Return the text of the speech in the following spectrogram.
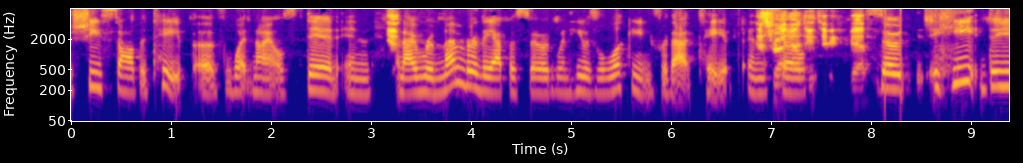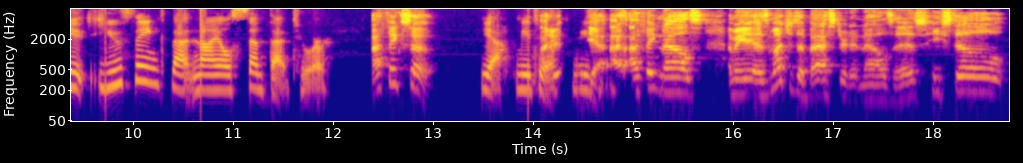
she saw the tape of what Niles did and and I remember the episode when he was looking for that tape and That's so right, I do too. Yeah. so he do you you think that Niles sent that to her? I think so. Yeah, me too. I me yeah, too. I, I, think Niles. I mean, as much as a bastard that Niles is, he still.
